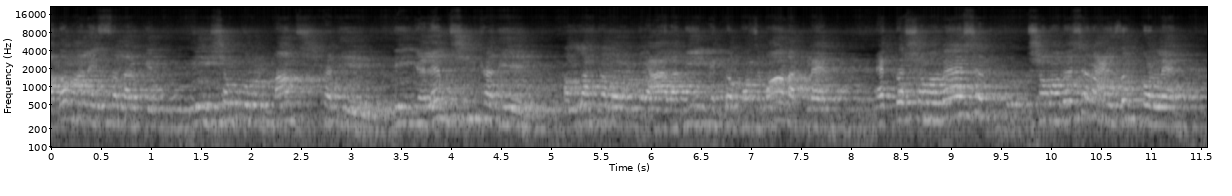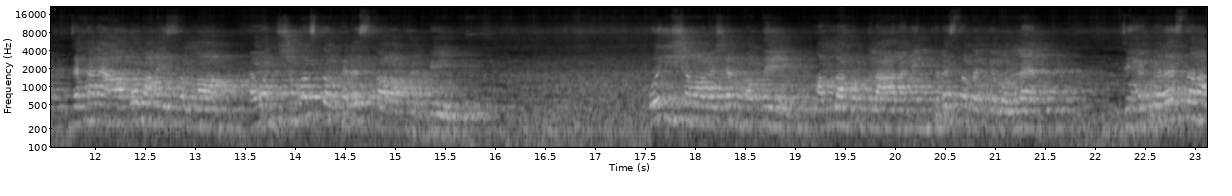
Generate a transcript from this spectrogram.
আদম আলাইহিস সালামকে এই সবগুলোর নাম শিক্ষা দিয়ে, এই এলেম শিক্ষা দিয়ে আল্লাহ তাআলা রব্বুল আলামিন একটা মজমা রাখলেন একটা সমাবেশের সমাবেশের আয়োজন করলেন, যেখানে আদম আলী সালাম এবং সমস্ত ফেরেশতারা থাকবে। ওই সমাবেশের মধ্যে আল্লাহ রব্বুল আলামিন ফেরেশতাদেরকে বললেন যে, হে ফেরেশতারা,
